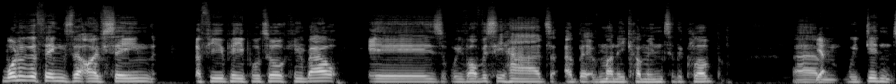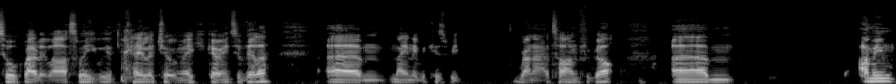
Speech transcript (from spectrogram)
one of the things that I've seen a few people talking about is we've obviously had a bit of money come into the club. Um, Yep. We didn't talk about it last week with Caleb Chukwuemeka going to Villa, um, mainly because we ran out of time, forgot. Um, I mean,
